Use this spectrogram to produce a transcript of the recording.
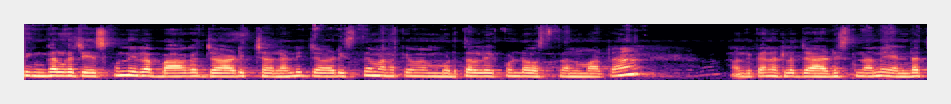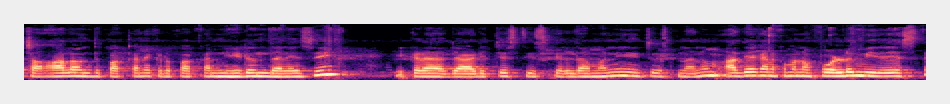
సింగిల్గా చేసుకుని ఇలా బాగా జాడించాలండి జాడిస్తే మనకి ముడతలు లేకుండా వస్తుంది అనమాట అందుకని అట్లా జాడిస్తున్నాను. ఎండ చాలా ఉంది పక్కన ఇక్కడ పక్కన నీడు ఉందనేసి ఇక్కడ జాడిచ్చేసి తీసుకెళ్దామని చూస్తున్నాను. అదే కనుక మనం ఫోల్డ్ మీద వేస్తే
